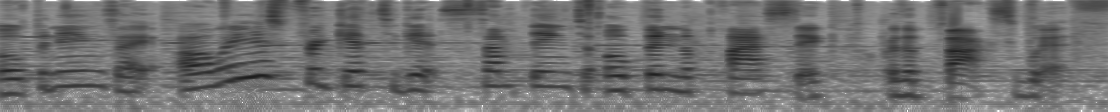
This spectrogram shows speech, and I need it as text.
openings? I always forget to get something to open the plastic or the box with.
